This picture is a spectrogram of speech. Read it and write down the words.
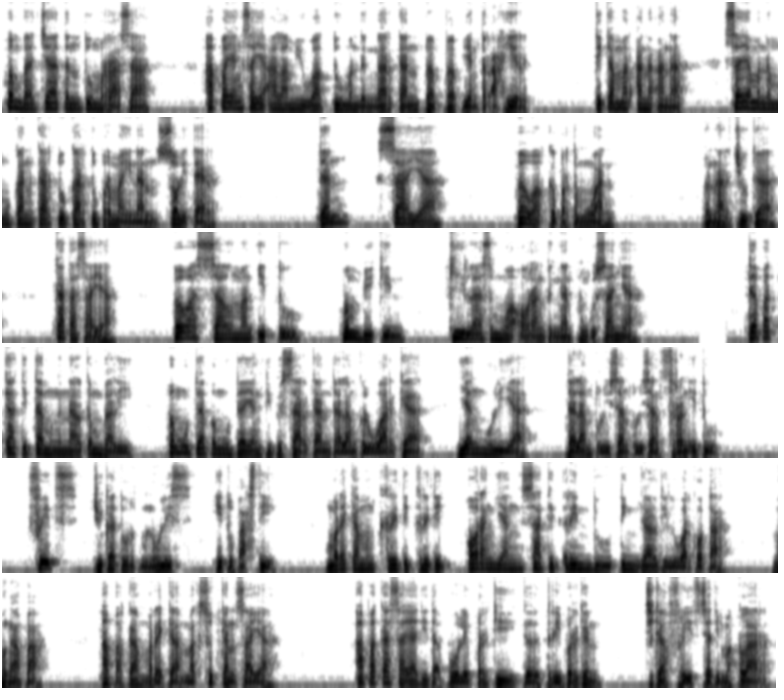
Pembaca tentu merasa apa yang saya alami waktu mendengarkan bab-bab yang terakhir di kamar anak-anak saya menemukan kartu-kartu permainan soliter. Dan saya bawa ke pertemuan. Benar juga, kata saya, bahwa Salman itu membuat gila semua orang dengan bungkusannya. Dapatkah kita mengenal kembali pemuda-pemuda yang dibesarkan dalam keluarga yang mulia dalam tulisan-tulisan seren itu? Fritz juga turut menulis, itu pasti. Mereka mengkritik-kritik orang yang sakit rindu tinggal di luar kota. Mengapa? Apakah mereka maksudkan saya? Apakah saya tidak boleh pergi ke Tribergen jika Fritz jadi maklar?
